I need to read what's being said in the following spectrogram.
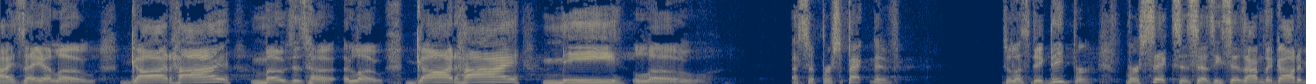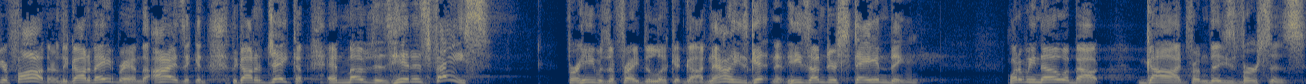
Isaiah low. God high, Moses ho- low. God high, me low. That's a perspective. So let's dig deeper. Verse 6, it says, He says, I'm the God of your father, the God of Abraham, the Isaac, and the God of Jacob. And Moses hid his face, for he was afraid to look at God. Now he's getting it. He's understanding. What do we know about God from these verses?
